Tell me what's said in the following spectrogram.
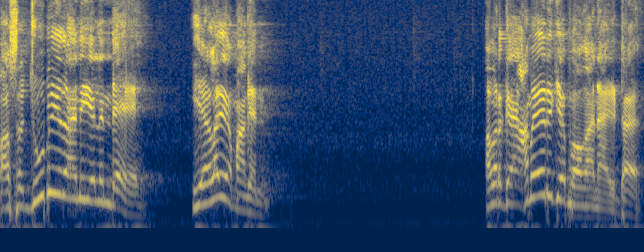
പാസ്റ്റർ ജൂബി ദാനിയലിന്റെ ഇളയ മകൻ. അവർക്ക് അമേരിക്ക പോകാനായിട്ട്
